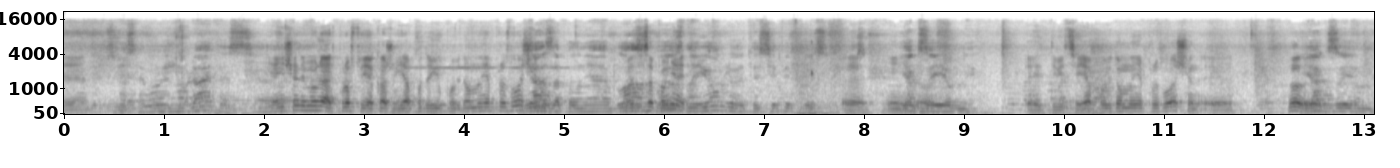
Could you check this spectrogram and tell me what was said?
Е, Ви відмовляєтесь? е, Я нічого не мовляю, просто я кажу, я подаю повідомлення про злочин. Я заповняю бланк, ви заповняєте? ознайомлюєтесь і підписуєтесь. Е, ні, ні, Як ну, заявник. е, Дивіться, я повідомлення про злочин. е, Ну, Як заявник.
